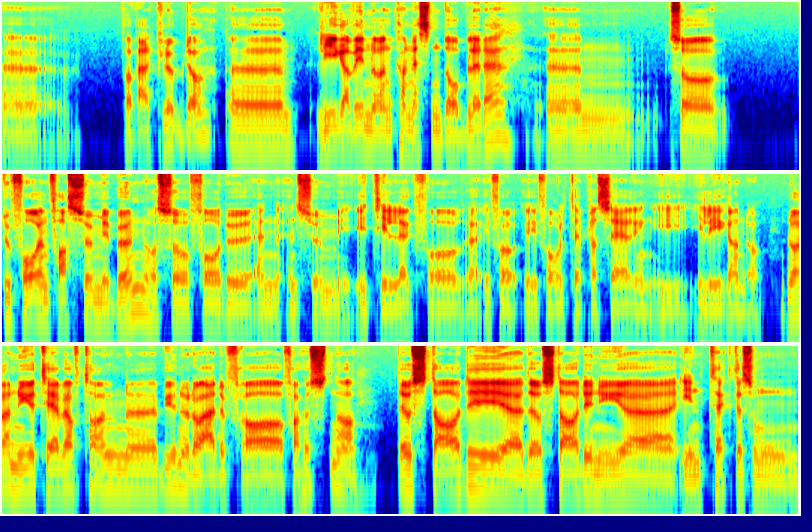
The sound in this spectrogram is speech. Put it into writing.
for eh, hver klubb, da. Eh, ligavinneren kan nesten doble det. Eh, så du får en fast sum i bunn, og så får du en, en sum i, i tillegg for, i, for, i, forhold til plassering i, i ligaen. da. Når den nye TV-avtalen begynner, da er det fra, fra høsten av. Det er, stadig, det er, jo stadig, nye inntekter som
